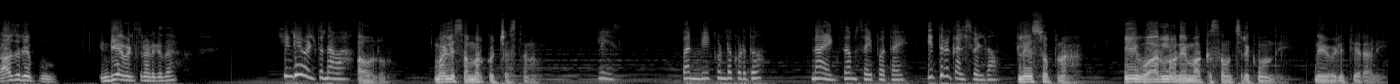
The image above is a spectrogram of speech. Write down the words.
రాజు రేపు ఇండియా వెళ్తున్నాడు కదా? ఇండియా వెళ్తున్నావా? అవును. మళ్ళీ సమ్మర్కి వచ్చేస్తాను. ప్లీజ్. వన్ వీక్ ఉండకూడదు. నా ఎగ్జామ్స్ అయిపోతాయి. ఇద్దరు కలిసి వెళ్దాం. లేదు స్వప్న. ఈ వారంలోనే మా అక్క సంవత్సరికం ఉంది. నేను వెళ్ళి తీరాలి.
